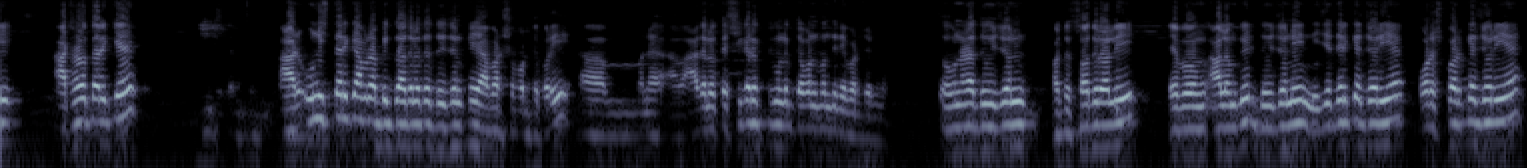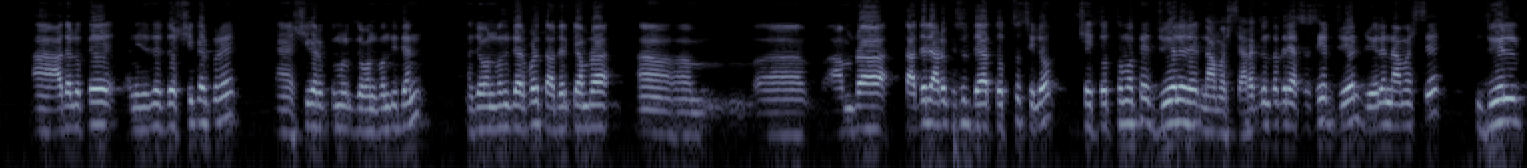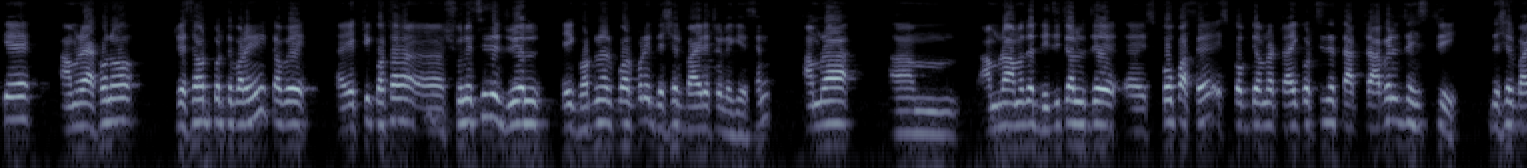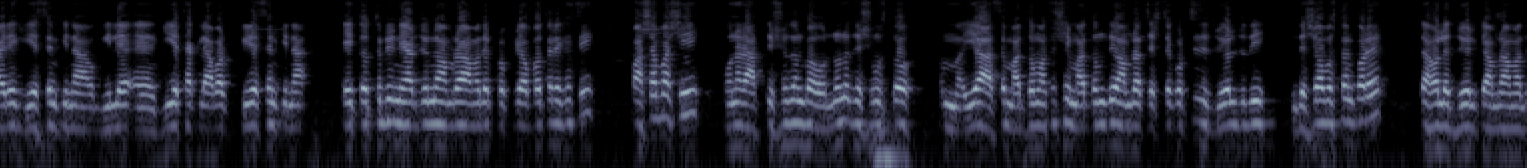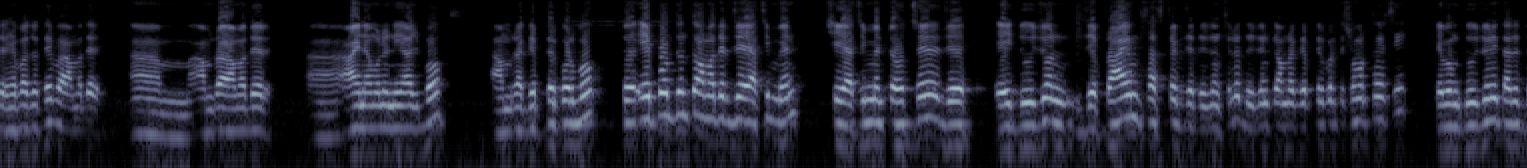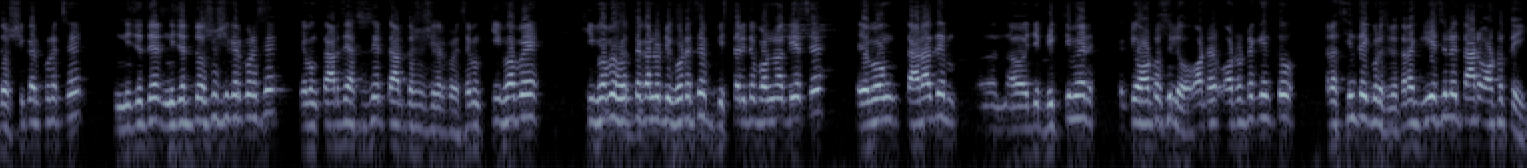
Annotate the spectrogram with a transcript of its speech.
আঠারো তারিখে আর উনিশ তারিখে আমরা বিজ্ঞ আদালতে দুইজনকেই আবার সোপর্দ করি মানে আদালতে স্বীকারোক্তিমূলক জবানবন্দি নেবার জন্য। তো ওনারা দুইজন, অর্থাৎ সদর আলী এবং আলমগীর দুইজনই নিজেদেরকে জড়িয়ে, পরস্পরকে জড়িয়ে আদালতে নিজেদের দোষ স্বীকার করে স্বীকারোক্তিমূলক জবানবন্দি দেন। জবানবন্দি দেওয়ার পরে তাদেরকে আমরা আমরা তাদের আরও কিছু দেওয়ার তথ্য ছিল। সেই তথ্য মতে জুয়েলের নাম আসছে। আরেকজন তাদের অ্যাসোসিয়েট জুয়েল। জুয়েলের নাম আসছে। জুয়েলকে আমরা এখনও ট্রেস আউট করতে পারিনি, তবে একটি কথা শুনেছি যে জুয়েল এই ঘটনার পরপরই দেশের বাইরে চলে গিয়েছেন। আমরা আমরা আমাদের ডিজিটাল যে স্কোপ আছে স্কোপ দিয়ে আমরা ট্রাই করছি যে তার ট্রাভেল যে হিস্ট্রি দেশের বাইরে গিয়েছেন কিনা, গিলে গিয়ে থাকলে আবার ফিরেছেন কিনা এই তথ্যটি নেওয়ার জন্য আমরা আমাদের প্রক্রিয়া অব্যাহত রেখেছি। পাশাপাশি ওনার আত্মীয় স্বজন বা অন্যান্য যে সমস্ত ইয়া আছে মাধ্যম আছে সেই মাধ্যম দিয়ে আমরা চেষ্টা করছি যে জুয়েল যদি দেশে অবস্থান করে তাহলে জুয়েলকে আমরা আমাদের হেফাজতে বা আমাদের আম, আমরা আমাদের আইন আমলে নিয়ে আসব আমরা গ্রেপ্তার করব। তো এ পর্যন্ত আমাদের যে অ্যাচিভমেন্ট সেই অ্যাচিভমেন্টটা হচ্ছে যে এই দুইজন যে প্রাইম সাসপেক্ট যে দুইজন ছিল দুইজনকে আমরা গ্রেপ্তার করতে সমর্থ হয়েছি এবং দুইজনই তাদের দোষ স্বীকার করেছে। নিজেদের, নিজের দোষও স্বীকার করেছে এবং তার যে অ্যাসোসিয়েট তার দোষও স্বীকার করেছে। এবং কীভাবে কীভাবে হত্যাকাণ্ডটি ঘটেছে বিস্তারিত বর্ণনা দিয়েছে এবং তারা যে ওই যে ভিকটিমের একটি অটো ছিল অটো- অটোটা কিন্তু তারা চিন্তাই করেছিল। তারা গিয়েছিল তার অটোতেই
